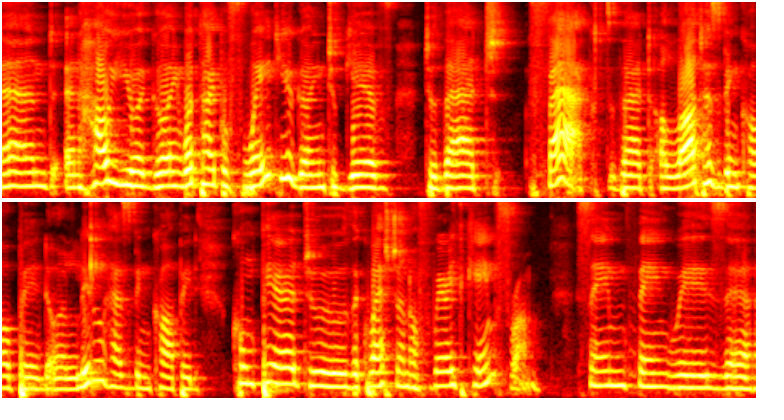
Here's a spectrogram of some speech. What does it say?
and, and how you are going, what type of weight you're going to give to that fact that a lot has been copied or little has been copied compared to the question of where it came from. Same thing with uh,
